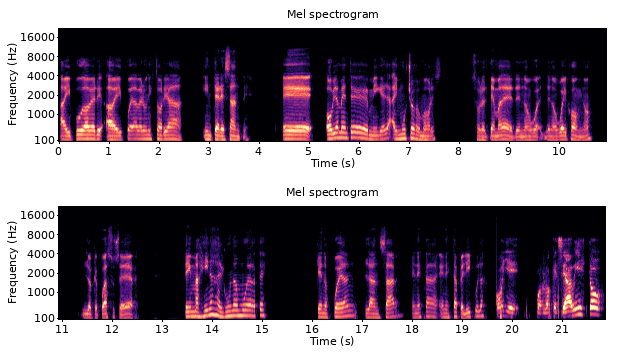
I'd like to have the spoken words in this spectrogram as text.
ahí, pudo haber, ahí puede haber una historia interesante. Eh, obviamente, Miguel, hay muchos rumores sobre el tema de, de, no, de No Way Home, ¿no? Lo que pueda suceder. ¿Te imaginas alguna muerte que nos puedan lanzar en esta, en esta película? Oye, por lo que se ha visto,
